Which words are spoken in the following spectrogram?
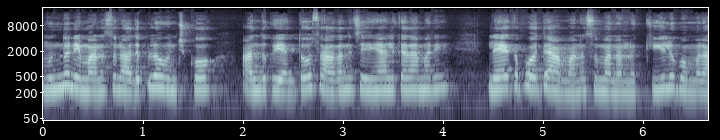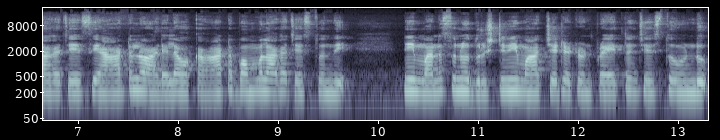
ముందు నీ మనసును అదుపులో ఉంచుకో. అందుకు ఎంతో సాధన చేయాలి కదా మరి? లేకపోతే ఆ మనసు మనల్ని కీలు బొమ్మలాగా చేసి ఆటలు ఆడేలా ఒక ఆట బొమ్మలాగా చేస్తుంది. నీ మనసును దృష్టిని మార్చేటటువంటి ప్రయత్నం చేస్తూ ఉండు.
